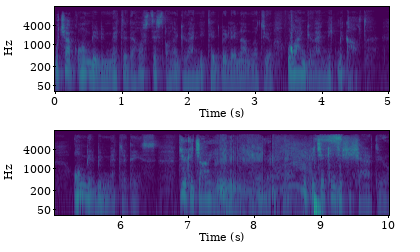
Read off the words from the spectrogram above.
Uçak 11 bin metrede hostes bana güvenlik tedbirlerini anlatıyor. Ulan güvenlik mi kaldı? 11 bin metredeyiz. Diyor ki can. İpi çekince şişer diyor.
